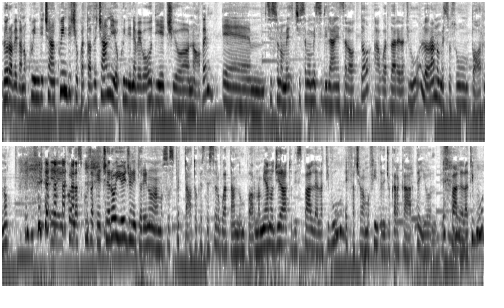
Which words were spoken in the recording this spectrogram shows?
Loro avevano 15, a- 15 o 14 anni, io quindi ne avevo o 10 o 9 e si sono mes- ci siamo messi di là in salotto a guardare la tv, loro hanno messo su un porno. E con la scusa che c'ero io i genitori non hanno sospettato che stessero guardando un porno, mi hanno girato di spalle alla tv e facevamo finta di giocare a carte, io di spalle alla tv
